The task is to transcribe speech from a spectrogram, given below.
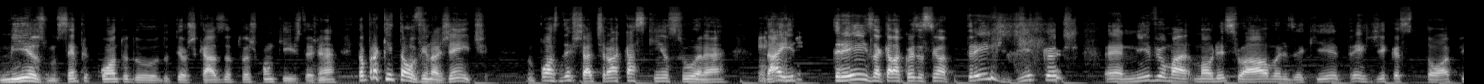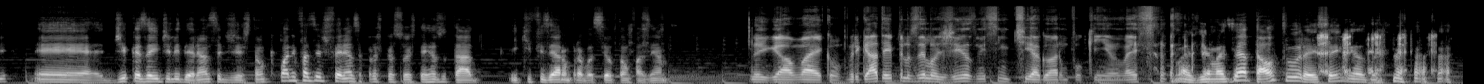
mesmo, sempre conto dos do teus casos, das tuas conquistas, né? Então, para quem está ouvindo a gente, não posso deixar de tirar uma casquinha sua, né? Daí três, aquela coisa assim, ó, três dicas, é, nível Ma Maurício Álvares aqui, três dicas top, é, dicas aí de liderança, de gestão, que podem fazer diferença para as pessoas ter resultado e que fizeram para você ou estão fazendo. Legal, Michael. Obrigado aí pelos elogios. Me senti agora um pouquinho, mas. Imagina, mas é a tal altura, é isso aí mesmo.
